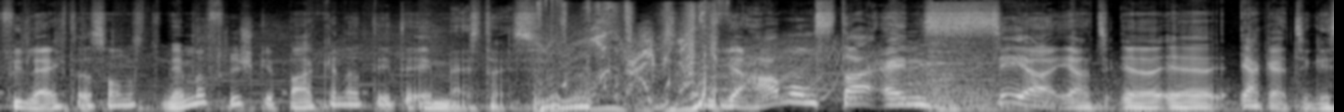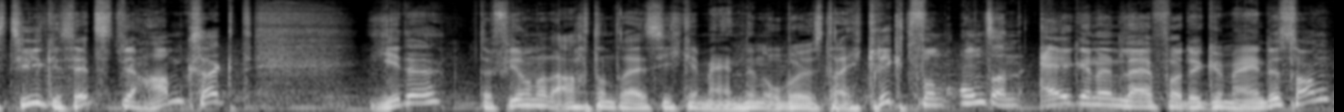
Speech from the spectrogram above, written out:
viel leichter als sonst, wenn man frisch gebackener DTM-Meister ist. Wir haben uns da ein sehr ehr äh, ehrgeiziges Ziel gesetzt. Wir haben gesagt, jede der 438 Gemeinden in Oberösterreich kriegt von uns einen eigenen Live-Radio-Gemeindesong.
